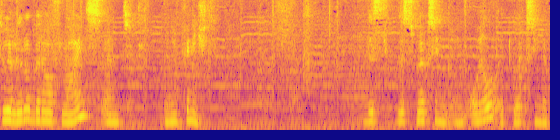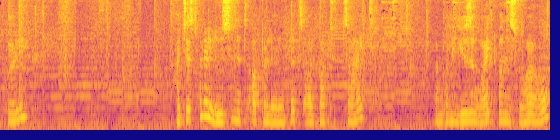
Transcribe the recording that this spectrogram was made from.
do a little bit of lines and then I'm finished. This this works in, in oil, it works in acrylic. I just want to loosen it up a little bit. I got it tight. I'm going to use a white one as well.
